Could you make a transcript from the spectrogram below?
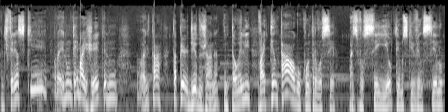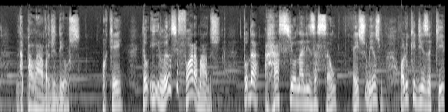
A diferença é que para ele não tem mais jeito, ele não, ele tá, tá perdido já, né? Então ele vai tentar algo contra você, mas você e eu temos que vencê-lo na palavra de Deus, ok? Então e lance fora, amados, toda racionalização. É isso mesmo. Olha o que diz aqui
